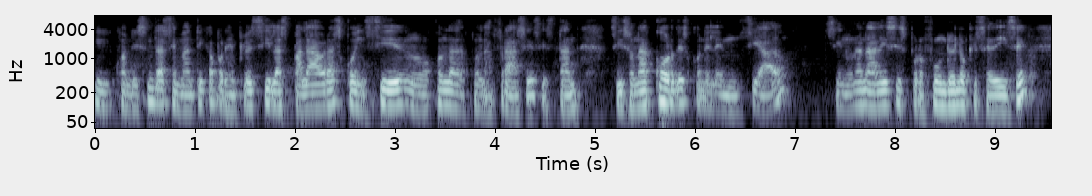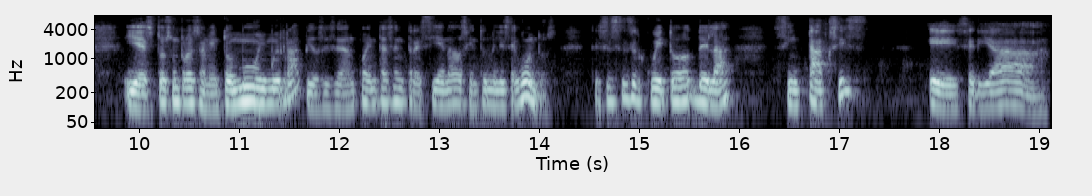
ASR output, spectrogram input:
y cuando dicen la semántica, por ejemplo, es si las palabras coinciden o no con la, con la frase, si, están, si son acordes con el enunciado, sin un análisis profundo de lo que se dice, y esto es un procesamiento muy, muy rápido, si se dan cuenta es entre 100 a 200 milisegundos. Entonces, este circuito de la sintaxis eh, sería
